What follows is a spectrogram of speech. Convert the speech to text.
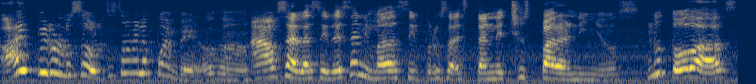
ay pero los adultos también la pueden ver o sea Ah, o sea, las series animadas sí, pero o sea, están hechas para niños. no todas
